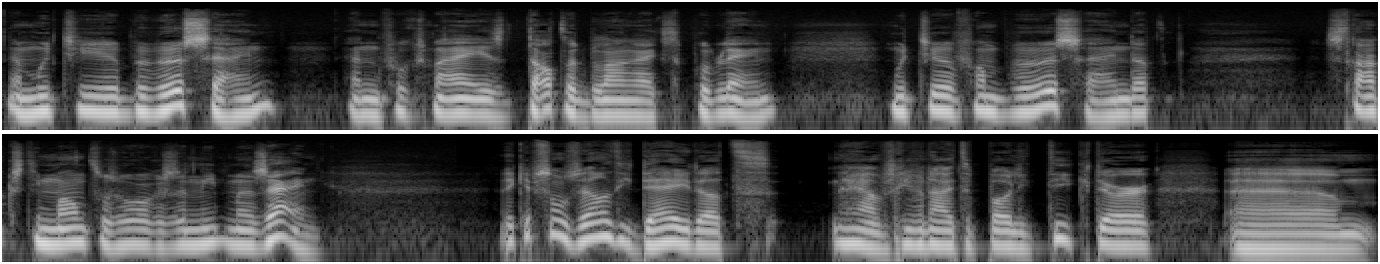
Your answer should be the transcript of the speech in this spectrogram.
En moet je je bewust zijn, en volgens mij is dat het belangrijkste probleem, moet je ervan bewust zijn dat straks die mantelzorgers er niet meer zijn. Ik heb soms wel het idee dat, nou ja, misschien vanuit de politiek er um,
